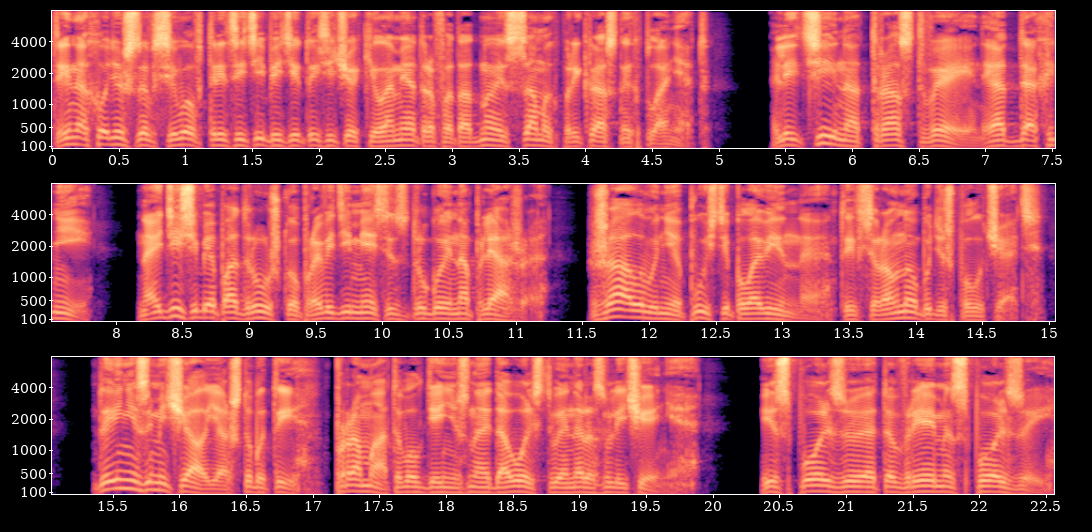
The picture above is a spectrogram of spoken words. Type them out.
Ты находишься всего в 35 тысячах километров от одной из самых прекрасных планет. Лети на Траствейн и отдохни. Найди себе подружку, проведи месяц-другой на пляже. Жалование, пусть и половинное, ты все равно будешь получать. Да и не замечал я, чтобы ты проматывал денежное довольствие на развлечения. Используй это время с пользой.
